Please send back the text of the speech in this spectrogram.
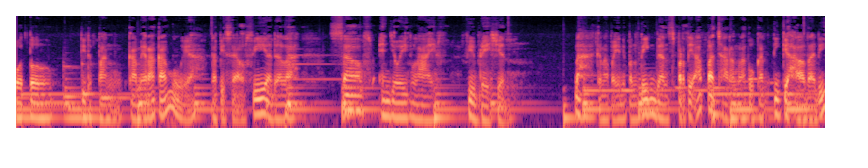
foto di depan kamera kamu ya, tapi selfie adalah self enjoying life vibration. Nah, kenapa ini penting dan seperti apa cara melakukan tiga hal tadi?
